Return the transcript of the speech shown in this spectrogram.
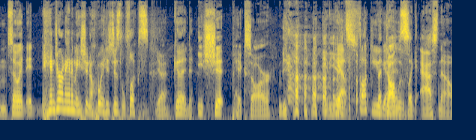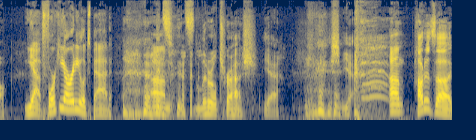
Mm. so it, it hand drawn animation always just looks yeah. good. Eat shit, Pixar. Yeah. Idiots. Yeah, fuck you that guys. dog looks like ass now. yeah. Forky already looks bad. Um, it's, it's literal trash. Yeah. Yeah. um, How does uh,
